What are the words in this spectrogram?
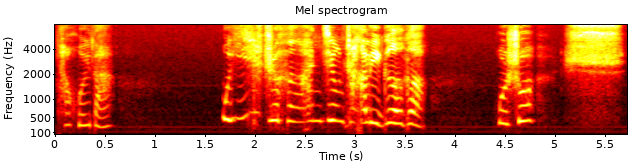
他回答：“我一直很安静，查理哥哥。”我说：“嘘。”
